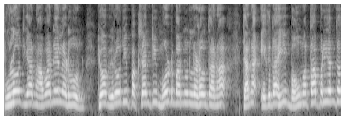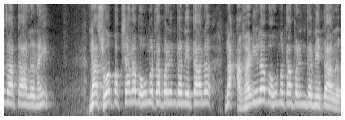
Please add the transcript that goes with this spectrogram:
पुलोद या नावाने लढवून किंवा विरोधी पक्षांची मोठ बांधून लढवताना त्यांना एकदाही बहुमतापर्यंत जाता आलं नाही. ना स्वपक्षाला बहुमतापर्यंत नेता आलं ना आघाडीला बहुमतापर्यंत नेता आलं.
